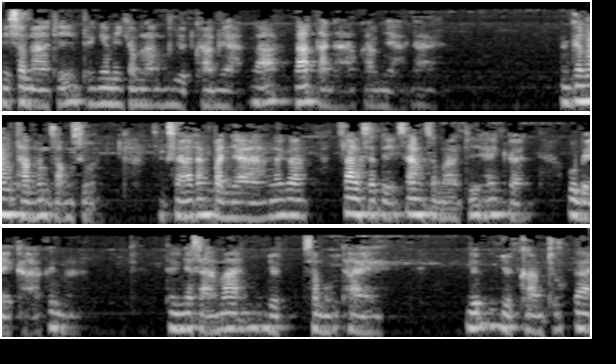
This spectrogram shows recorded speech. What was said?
มีสมาธิถึงจะมีกำลังหยุดความอยากละละตัณหาความอยากได้ มันก็ต้องทำทั้งสองส่วน ศึกษาทั้งปัญญา แล้วก็สร้างสติสร้างสมาธิให้เกิดอุเบกขาขึ้นมา ถึงจะสามารถหยุดสมุทัยหยุดหยุดความทุกข์ได้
